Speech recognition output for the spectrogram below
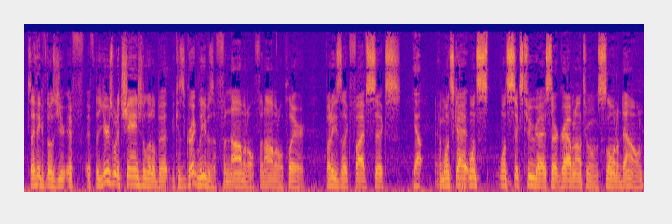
Because I think if those year, if if the years would have changed a little bit, because Greg Leeb is a phenomenal phenomenal player, but he's like five six, Yep. and once guy once once six two guys start grabbing onto him and slowing him down,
